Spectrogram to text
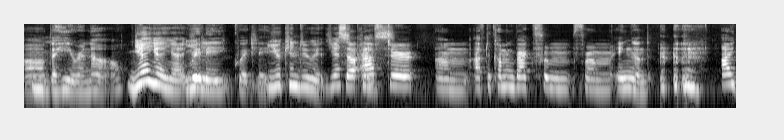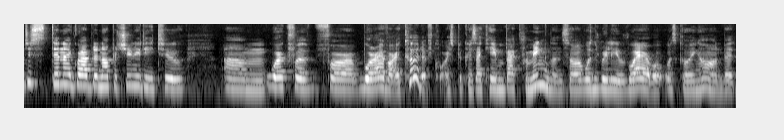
uh, mm. the here and now. Yeah yeah yeah. You- really quickly. you, can do it. Yes so please. after um, after coming back from from England, I just then I grabbed an opportunity to um, work for for wherever I could, of course, because I came back from England, so I wasn't really aware what was going on. But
